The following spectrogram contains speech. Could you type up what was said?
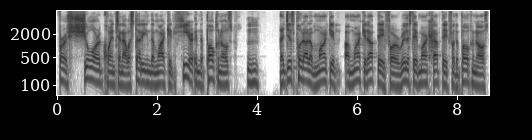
for sure, Quentin. I was studying the market here in the Poconos. Mm-hmm. I just put out a market a market update for a real estate market update for the Poconos.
